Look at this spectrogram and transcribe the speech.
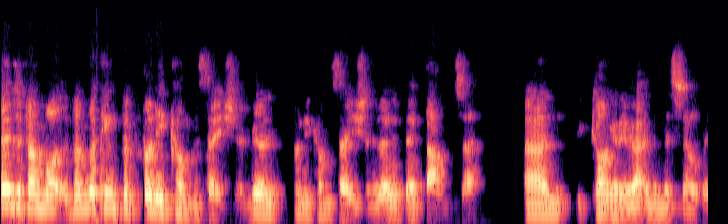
Depends if I'm if I'm looking for funny conversation, really funny conversation, a little bit of banter, and you can't get any better than Miss Selby.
